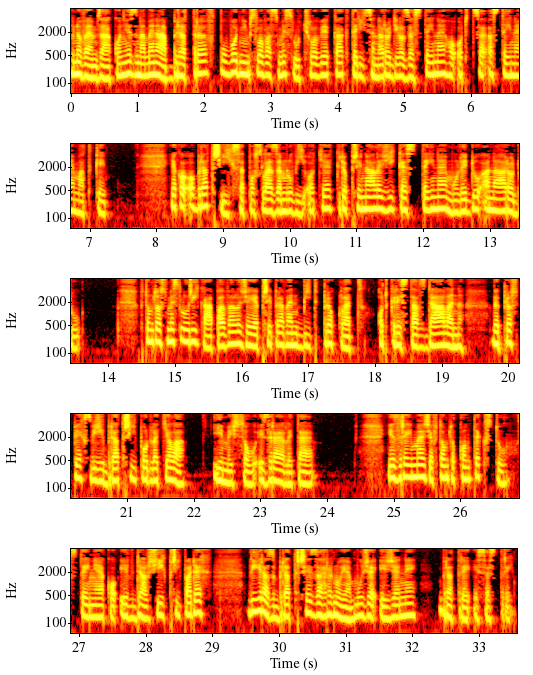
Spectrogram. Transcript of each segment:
V Novém zákoně znamená bratr v původním slova smyslu člověka, který se narodil ze stejného otce a stejné matky. Jako o bratřích se posléze mluví o těch, kdo přináleží ke stejnému lidu a národu. V tomto smyslu říká Pavel, že je připraven být proklet, od Krista vzdálen, ve prospěch svých bratří podle těla, jimiž jsou Izraelité. Je zřejmé, že v tomto kontextu, stejně jako i v dalších případech, výraz bratři zahrnuje muže i ženy, bratry i sestry.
